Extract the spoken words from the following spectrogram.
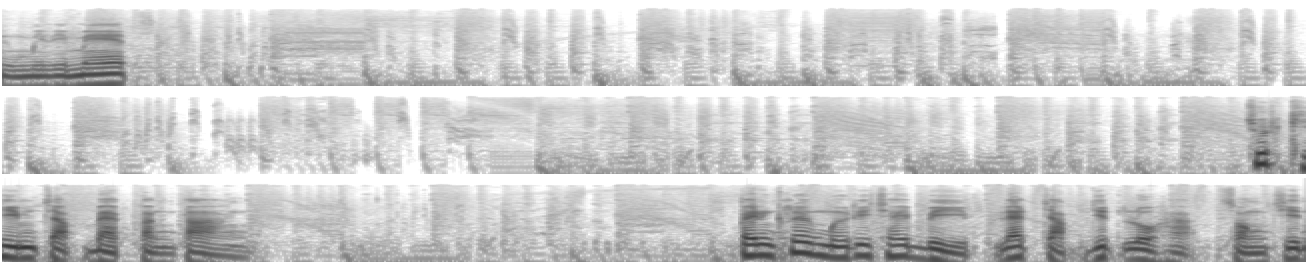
1มิลลิเมตร ชุดครีมจับแบบต่างๆ เป็นเครื่องมือที่ใช้บีบและจับยึดโลหะสองชิ้น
